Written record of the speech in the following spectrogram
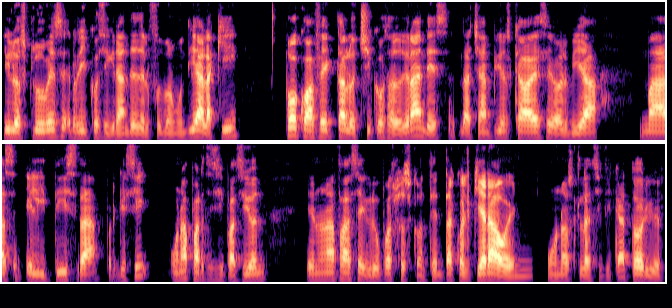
y los clubes ricos y grandes del fútbol mundial. Aquí poco afecta a los chicos a los grandes. La Champions cada vez se volvía más elitista, porque sí, una participación en una fase de grupos pues contenta cualquiera o en unos clasificatorios.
